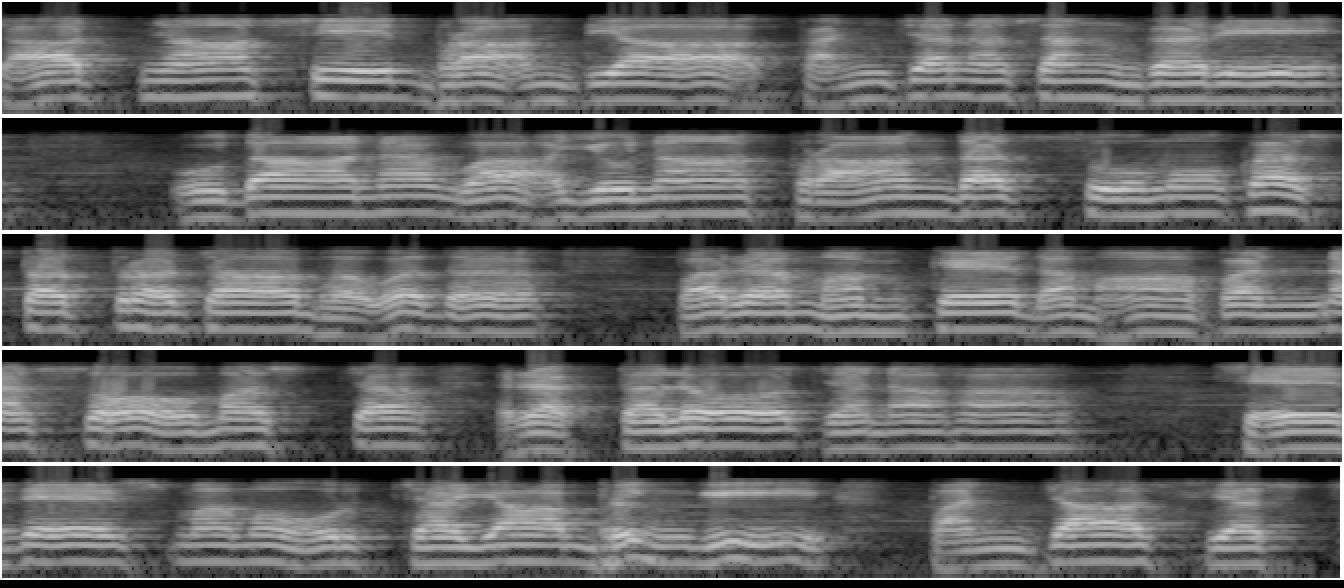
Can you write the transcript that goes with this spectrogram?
चाज्ञासीद्भ्रान्त्या कञ्चन सङ्गरे उदानवायुना क्रान्तः सुमुखस्तत्र चाभवद। परमं केदमापन्नः सोमश्च रक्तलोचनः शेदे स्म मूर्च्छया भृङ्गी पञ्चास्यश्च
